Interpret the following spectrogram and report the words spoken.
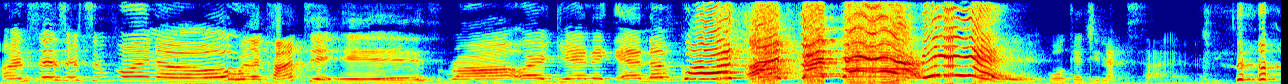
Uncensored 2.0. where the content is. Raw, organic, and of course, uncensored! We'll catch you next time.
